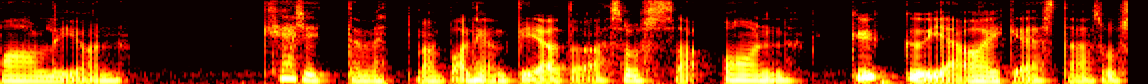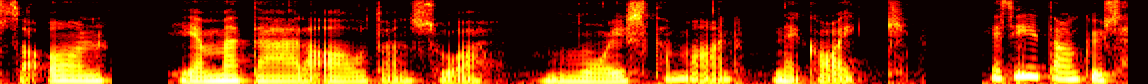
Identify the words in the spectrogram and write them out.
paljon, käsittämättömän paljon tietoa sussa on, kykyjä oikeastaan sussa on, ja mä täällä autan sua muistamaan ne kaikki. Ja siitä on kyse.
